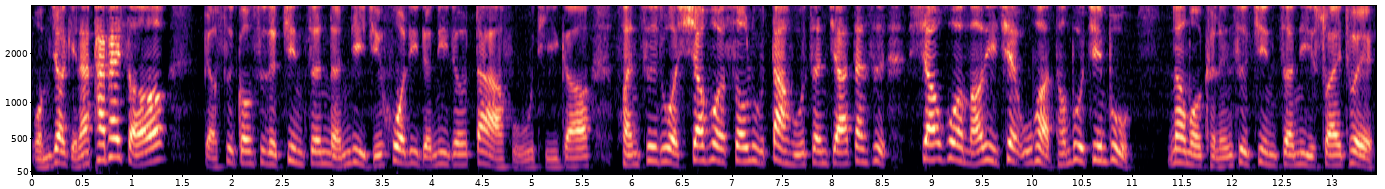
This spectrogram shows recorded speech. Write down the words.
我们就要给他拍拍手，表示公司的竞争能力及获利能力都大幅提高。反之，如果销货收入大幅增加，但是销货毛利却无法同步进步，那么可能是竞争力衰退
